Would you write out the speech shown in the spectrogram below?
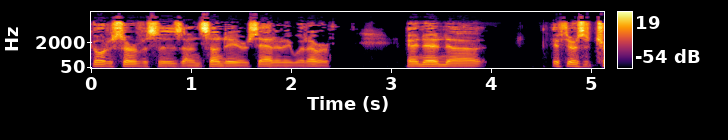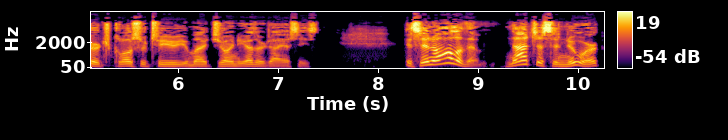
go to services on Sunday or Saturday, whatever. And then uh, if there's a church closer to you, you might join the other diocese. It's in all of them, not just in Newark.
